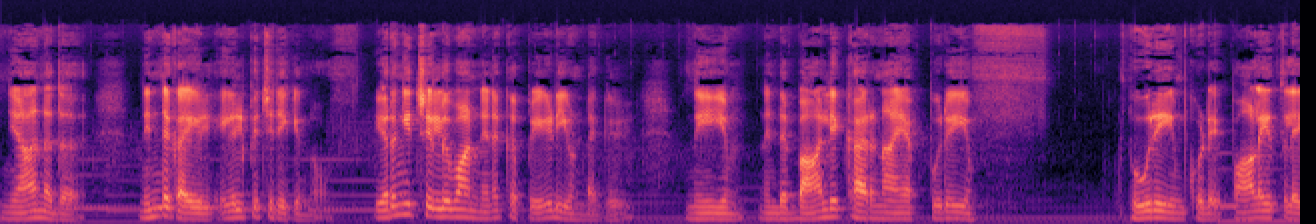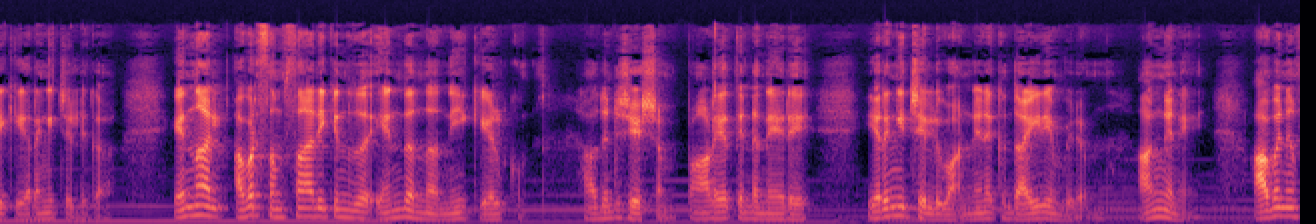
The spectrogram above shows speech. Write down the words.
ഞാനത് നിന്റെ കയ്യിൽ ഏൽപ്പിച്ചിരിക്കുന്നു. ഇറങ്ങിച്ചെല്ലുവാൻ നിനക്ക് പേടിയുണ്ടെങ്കിൽ നീയും നിന്റെ ബാല്യക്കാരനായ പുരയും പൂരയും കൂടെ പാളയത്തിലേക്ക് ഇറങ്ങിച്ചെല്ലുക. എന്നാൽ അവർ സംസാരിക്കുന്നത് എന്തെന്ന് നീ കേൾക്കും. അതിനുശേഷം പാളയത്തിന്റെ നേരെ ഇറങ്ങിച്ചെല്ലുവാൻ നിനക്ക് ധൈര്യം വരും. അങ്ങനെ അവനും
